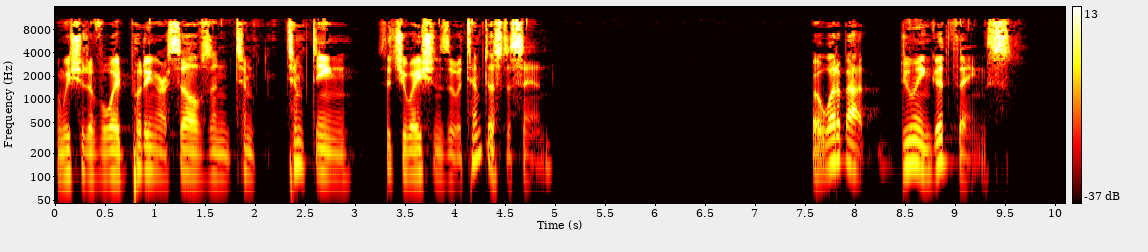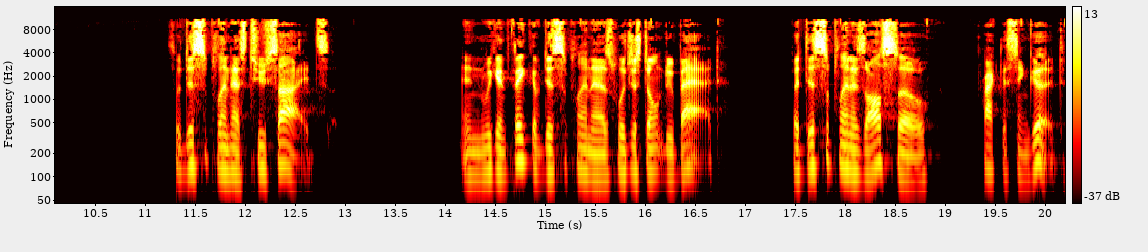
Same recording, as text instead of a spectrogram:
and we should avoid putting ourselves in temp- tempting situations that would tempt us to sin. But what about doing good things? So discipline has two sides. And we can think of discipline as, well, just don't do bad. But discipline is also practicing good.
